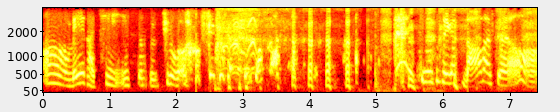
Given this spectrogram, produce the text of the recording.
어 매일 같이 있었을 필요가 없을 것 같아서 그래서 제가 나와봤어요.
